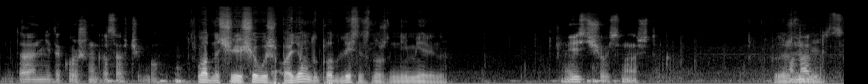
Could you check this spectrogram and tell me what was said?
да, не такой уж он красавчик был. Ладно, еще, еще выше пойдем, тут, правда, лестница нужно немерено. Но есть еще 18 штук. Подожди. Он мне. агрится.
